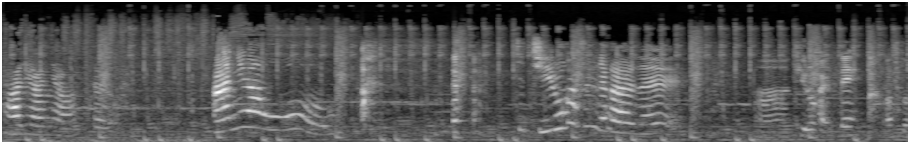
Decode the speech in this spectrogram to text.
다리 아니야. 기다려. 아니라고. 쟤 뒤로 갔을 가야 돼. 아 뒤로 갈 때? 왔어.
